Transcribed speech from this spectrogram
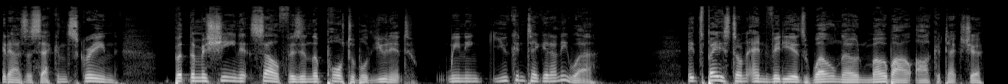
It has a second screen, but the machine itself is in the portable unit, meaning you can take it anywhere. It's based on Nvidia's well-known mobile architecture,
